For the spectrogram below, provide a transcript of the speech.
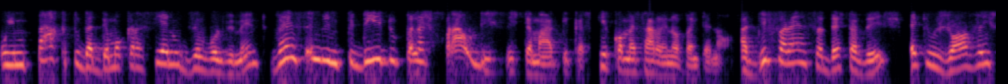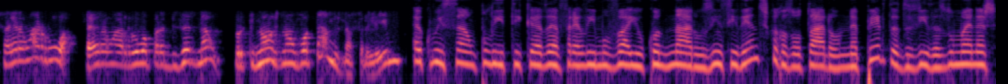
o impacto da democracia no desenvolvimento vem sendo impedido pelas fraudes sistemáticas que começaram em 99. A diferença desta vez é que os jovens saíram à rua. Saíram à rua para dizer não, porque nós não votamos na Frelimo. A Comissão Política da Frelimo veio condenar os incidentes que resultaram na perda de vidas humanas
